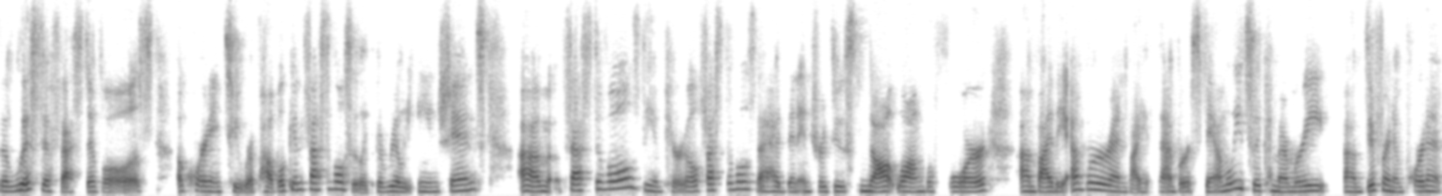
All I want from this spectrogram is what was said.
the list of festivals according to Republican festivals, so like the really ancient um, festivals, the imperial festivals that had been introduced not long before um, by the emperor and by the emperor's family to commemorate um, different important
